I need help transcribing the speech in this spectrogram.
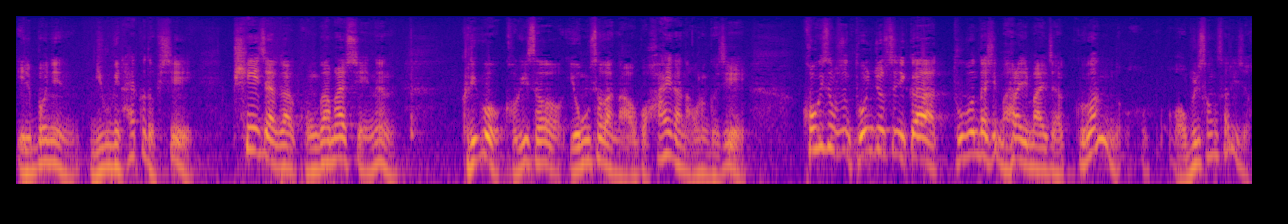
일본인, 미국인 할 것 없이 피해자가 공감할 수 있는 그리고 거기서 용서가 나오고 화해가 나오는 거지. 거기서 무슨 돈 줬으니까 두 번 다시 말하지 말자. 그건 어불성설이죠.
